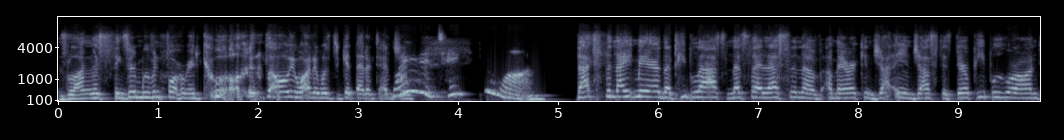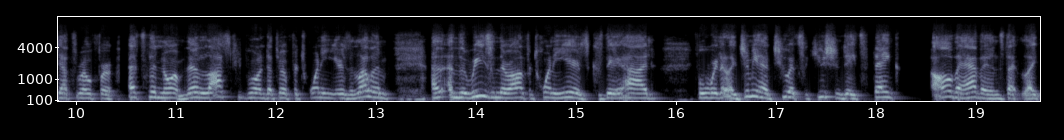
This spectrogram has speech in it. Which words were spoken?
as long as things are moving forward, cool. That's all we wanted was to get that attention. Why did it take you long? That's the nightmare that people ask, and that's the lesson of American ju- injustice. There are people who are on death row for that's the norm. There are lots of people on death row for 20 years, and a lot of them, and, and the reason they're on for 20 years because they had for like Jimmy had two execution dates. Thank all the evidence that like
